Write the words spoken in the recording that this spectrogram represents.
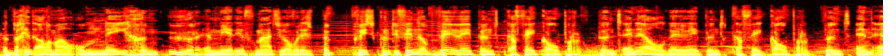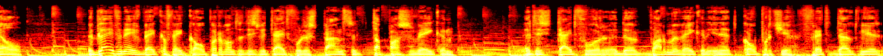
Dat begint allemaal om 9 uur. En meer informatie over deze pubquiz kunt u vinden op www.cafekoper.nl www.cafekoper.nl We blijven even bij Café Koper, want het is weer tijd voor de Spaanse tapasweken. Het is tijd voor de warme weken in het kopertje. Fred duikt weer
